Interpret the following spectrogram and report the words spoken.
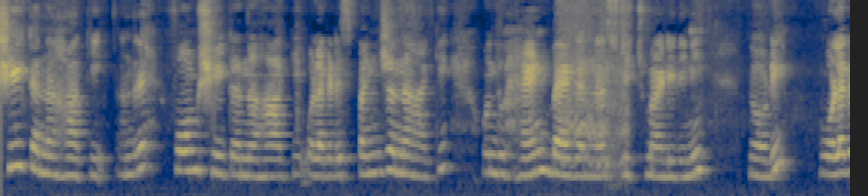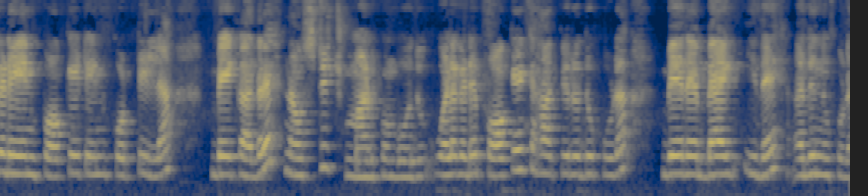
ಶೀಟನ್ನು ಹಾಕಿ, ಅಂದರೆ ಫೋಮ್ ಶೀಟನ್ನು ಹಾಕಿ, ಒಳಗಡೆ ಸ್ಪಂಜನ್ನು ಹಾಕಿ, ಒಂದು ಹ್ಯಾಂಡ್ ಬ್ಯಾಗನ್ನು ಸ್ಟಿಚ್ ಮಾಡಿದ್ದೀನಿ ನೋಡಿ, ಒಳಗಡೆ ಏನು ಪಾಕೆಟ್ ಏನು ಕೊಟ್ಟಿಲ್ಲ, ಬೇಕಾದರೆ ನಾವು ಸ್ಟಿಚ್ ಮಾಡ್ಕೊಬೋದು. ಒಳಗಡೆ ಪಾಕೆಟ್ ಹಾಕಿರೋದು ಕೂಡ ಬೇರೆ ಬ್ಯಾಗ್ ಇದೆ, ಅದನ್ನು ಕೂಡ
